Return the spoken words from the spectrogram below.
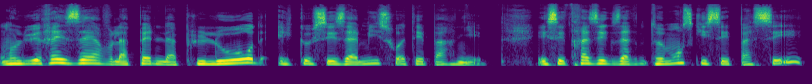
on lui réserve la peine la plus lourde et que ses amis soient épargnés. Et c'est très exactement ce qui s'est passé.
